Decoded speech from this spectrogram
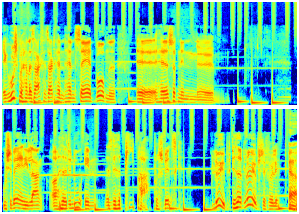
Jeg kan huske, hvad han har sagt. Han, sagt, han, han sagde, at våbnet øh, havde sådan en øh, usædvanlig lang, og havde det nu en, altså det hedder pipa på svensk. Løb. Det hedder et løb, selvfølgelig. Ja.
